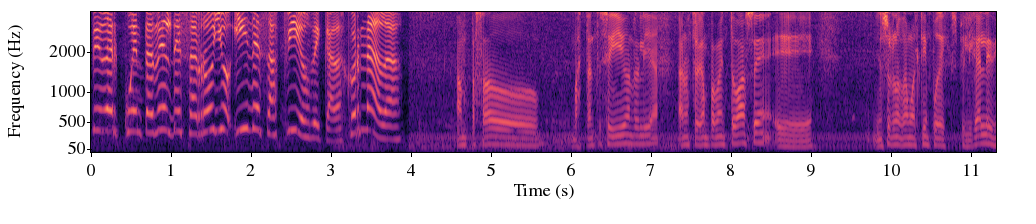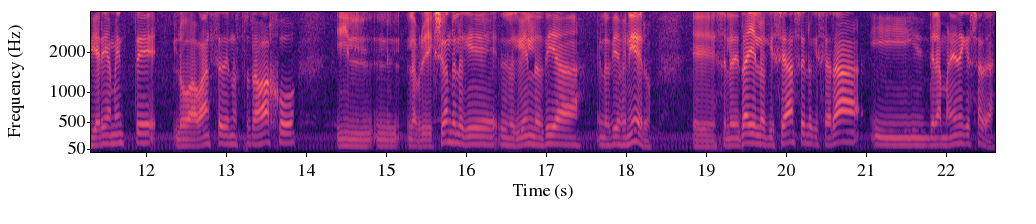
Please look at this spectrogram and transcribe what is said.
de dar cuenta del desarrollo y desafíos de cada jornada. Han pasado bastante seguido en realidad a nuestro campamento base. Eh, nosotros nos damos el tiempo de explicarles diariamente los avances de nuestro trabajo, y la proyección de lo que, lo que viene en los días, en los días venideros. Eh, se le detalla lo que se hace, lo que se hará y de la manera que se hará.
